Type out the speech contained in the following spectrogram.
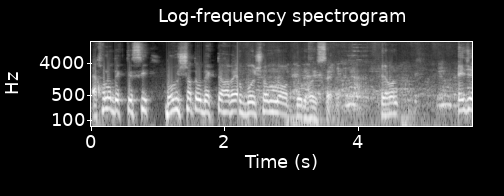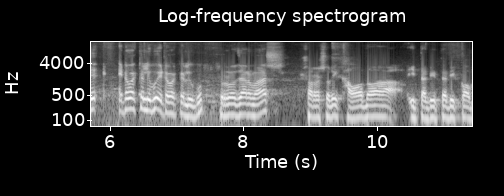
এখনও দেখতেছি ভবিষ্যতেও দেখতে হবে। বৈষম্য দূর হয়েছে। যেমন এই যে এটাও একটা লেবু এটাও একটা লেবু। রোজার মাস সরাসরি খাওয়া দাওয়া ইত্যাদি ইত্যাদি কম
